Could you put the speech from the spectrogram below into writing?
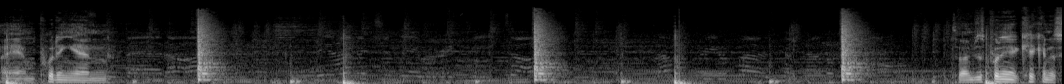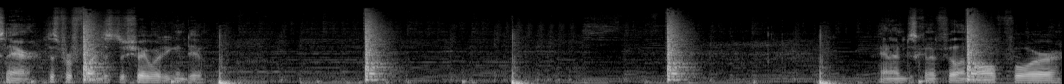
I am putting in So I'm just putting a kick and a snare, just for fun, just to show you what you can do. And I'm just going to fill in all four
